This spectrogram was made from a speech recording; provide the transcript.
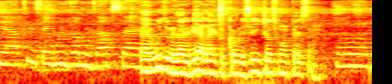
Yeah, I think say wisdom is outside. Uh, wisdom is that they allow you to come. They say just one person. oh,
